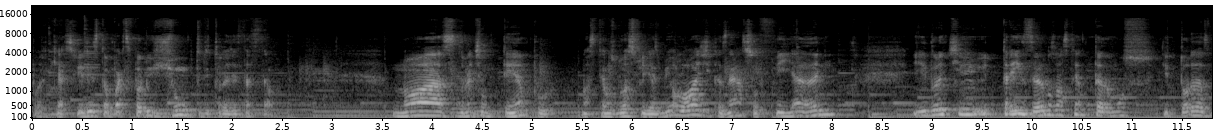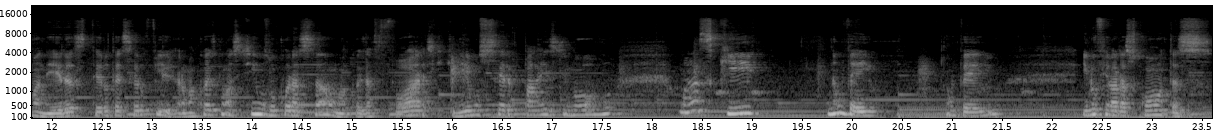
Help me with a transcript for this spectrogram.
porque as filhas estão participando junto de toda a gestação. Nós, durante um tempo, nós temos duas filhas biológicas, né? A Sofia e a Anne. E durante três anos nós tentamos, de todas as maneiras, ter o terceiro filho. Era uma coisa que nós tínhamos no coração, uma coisa forte, que queríamos ser pais de novo, mas que não veio. Não veio. E no final das contas,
